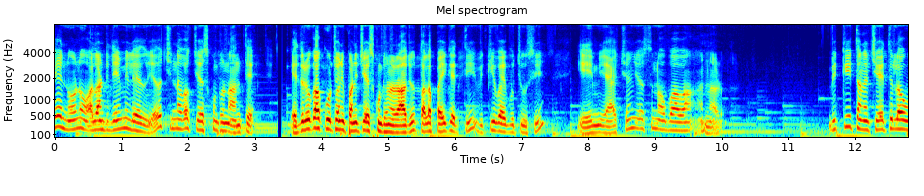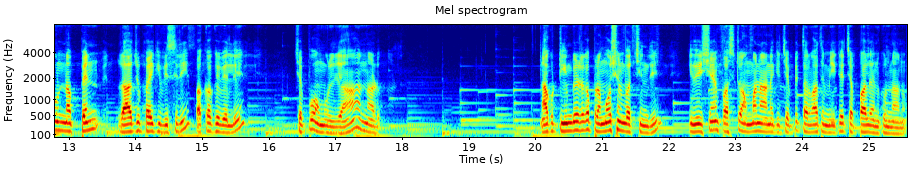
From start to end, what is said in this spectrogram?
హే నోనో అలాంటిదేమీ లేదు. ఏదో చిన్న వర్క్ చేసుకుంటున్నా అంతే. ఎదురుగా కూర్చొని పని చేసుకుంటున్న రాజు తల పైకెత్తి విక్కీ వైపు చూసి ఏమి యాక్షన్ చేస్తున్నావు బావా? అన్నాడు. విక్కీ తన చేతిలో ఉన్న పెన్ రాజు పైకి విసిరి పక్కకు వెళ్ళి చెప్పు అమూల్య అన్నాడు. నాకు టీం లీడర్గా ప్రమోషన్ వచ్చింది. ఈ విషయం ఫస్ట్ అమ్మ నాన్నకి చెప్పి తర్వాత మీకే చెప్పాలి అనుకున్నాను.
